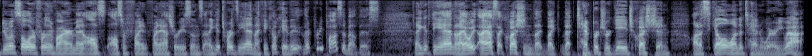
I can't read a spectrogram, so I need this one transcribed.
doing solar for the environment, also, also for financial reasons. And I get towards the end, I think, okay, they, they're pretty positive about this. And I get to the end, and I always I ask that question, that like that temperature gauge question on a scale of one to ten, where are you at?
